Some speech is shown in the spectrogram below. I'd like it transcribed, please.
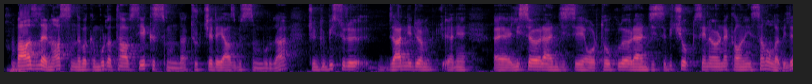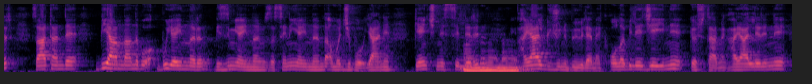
Bazılarını aslında bakın burada tavsiye kısmında Türkçe'de yazmışsın burada. Çünkü bir sürü zannediyorum yani e, lise öğrencisi, ortaokul öğrencisi birçok seni örnek alan insan olabilir. Zaten de bir yandan da bu, bu yayınların bizim yayınlarımızda senin yayınlarında amacı bu. Yani genç nesillerin hayal gücünü büyülemek, olabileceğini göstermek, hayallerini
